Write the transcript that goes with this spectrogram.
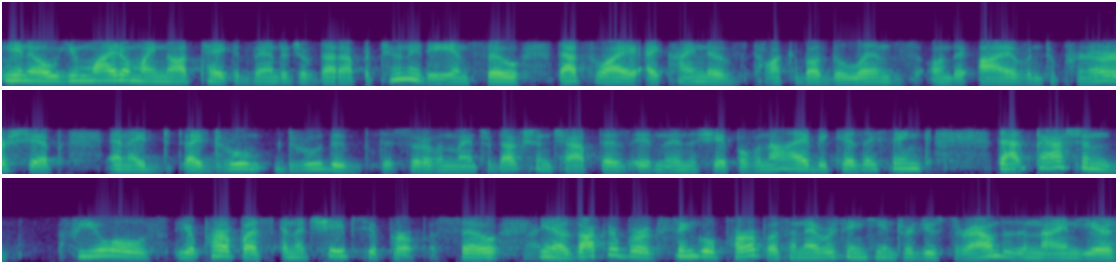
you know you might or might not take advantage of that opportunity. And so that's why I kind of talk about the lens on the eye of entrepreneurship, and I I drew drew the, the sort of in my introduction chapters in in the shape of an eye because I think that passion fuels your purpose and it shapes your purpose. So, right. you know, Zuckerberg's single purpose and everything he introduced around it in nine years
